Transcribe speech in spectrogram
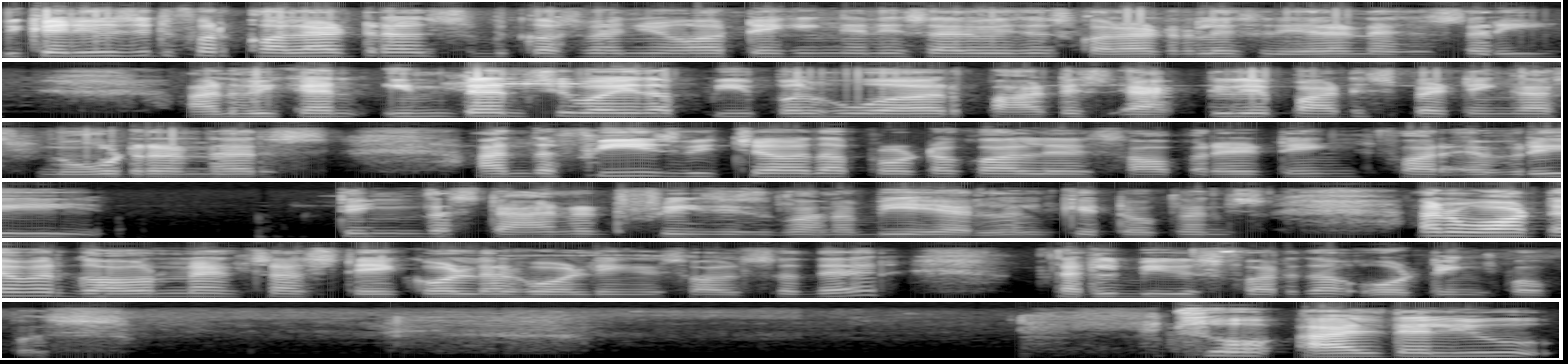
We can use it for collaterals because when you are taking any services, collateral is really necessary. And we can intensify the people who are partic- actively participating as node runners and the fees whichever the protocol is operating for every thing the standard fees is going to be NLK tokens and whatever governance and stakeholder holding is also there that will be used for the voting purpose. So I'll tell you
